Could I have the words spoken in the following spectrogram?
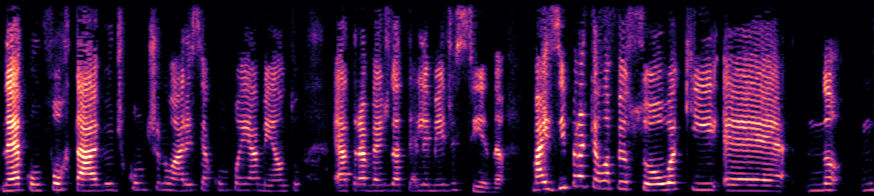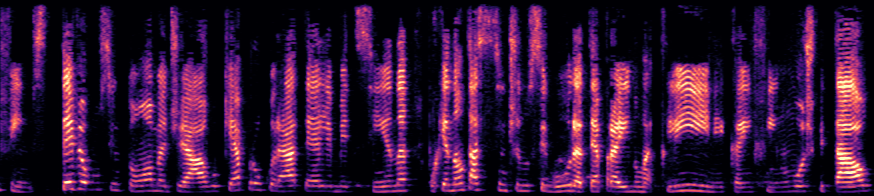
né, confortável de continuar esse acompanhamento é, através da telemedicina. Mas e para aquela pessoa que, é, não, enfim, teve algum sintoma de algo, quer procurar a telemedicina, porque não está se sentindo segura até para ir numa clínica, enfim, num hospital.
